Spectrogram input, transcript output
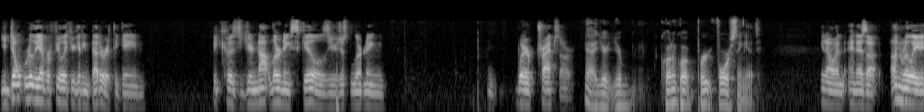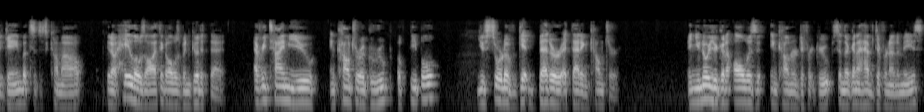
you don't really ever feel like you're getting better at the game because you're not learning skills, you're just learning where traps are. Yeah, you're you're quote unquote brute forcing it. You know, and, and as a unrelated game, but since it's come out, you know, Halo's all I think always been good at that. Every time you encounter a group of people, you sort of get better at that encounter. And you know you're going to always encounter different groups and they're going to have different enemies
